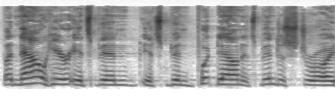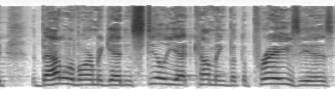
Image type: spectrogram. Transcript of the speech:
but now here it's been, it's been put down, it's been destroyed. The battle of Armageddon still yet coming, but the praise is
